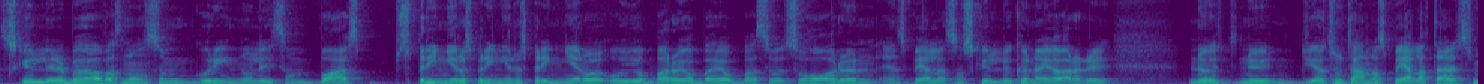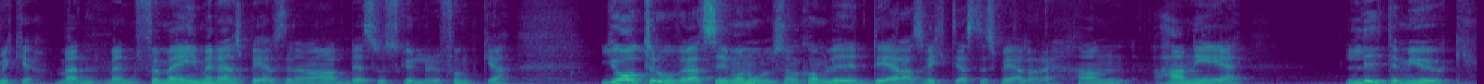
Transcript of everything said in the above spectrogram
Skulle det behövas någon som går in och liksom bara springer och springer och springer och, och jobbar och jobbar och jobbar så, så har du en, en spelare som skulle kunna göra det. Nu, nu, jag tror inte han har spelat där så mycket. Men, men för mig med den spelstilen han hade så skulle det funka. Jag tror väl att Simon Olsson kommer bli deras viktigaste spelare. Han, han är lite mjuk.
